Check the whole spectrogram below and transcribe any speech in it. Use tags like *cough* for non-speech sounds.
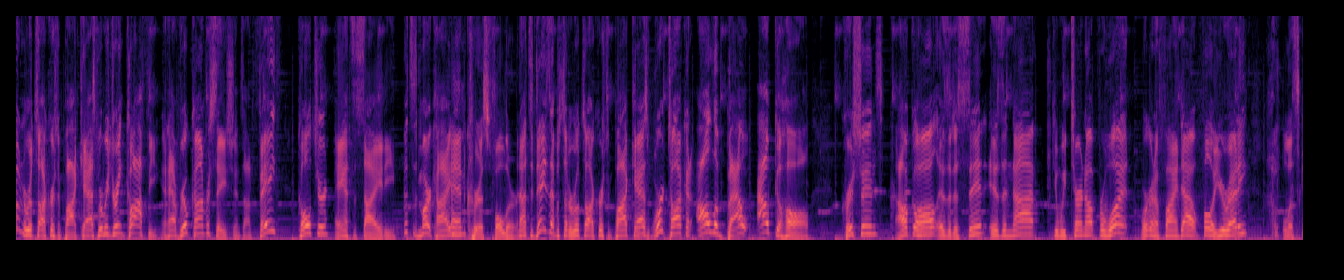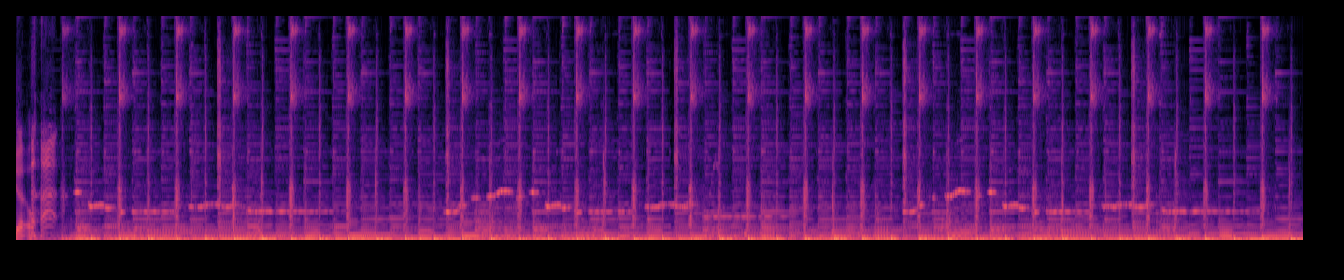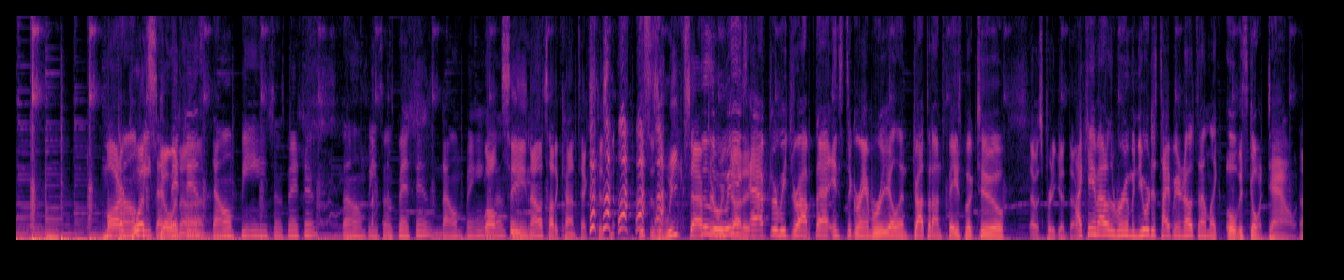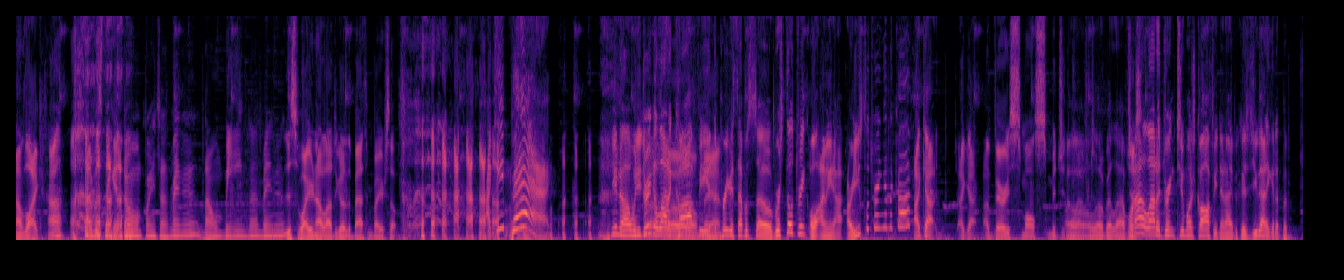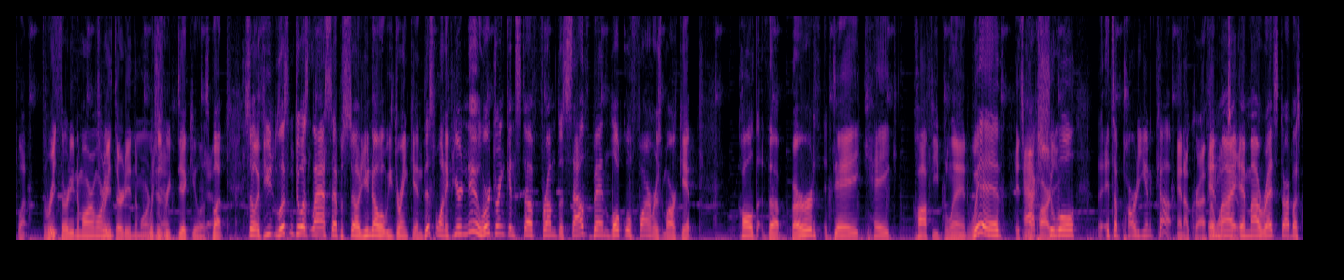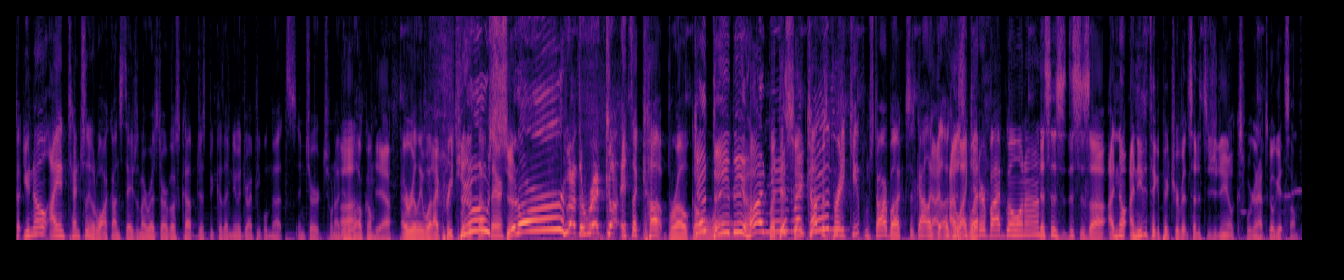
Welcome to Real Talk Christian Podcast, where we drink coffee and have real conversations on faith, culture, and society. This is Mark Hyde. and Chris Fuller. And on today's episode of Real Talk Christian Podcast, we're talking all about alcohol. Christians, alcohol, is it a sin? Is it not? Can we turn up for what? We're going to find out. Fuller, you ready? Let's go. *laughs* Mark, Don't what's be going on? Don't be suspicious. Don't be suspicious. Don't be Well, see, suspicious. now it's out of context because *laughs* this is weeks This after is we've weeks done it. after we dropped that Instagram reel and dropped it on Facebook too. That was pretty good, though. I came out of the room and you were just typing your notes, and I'm like, "Oh, it's going down." and I'm like, huh? *laughs* I was thinking, "Don't be suspicious. Don't be suspicious." this is why you're not allowed to go to the bathroom by yourself. *laughs* I came back. You know, when you drink a lot of Oh, coffee in the man. previous episode, we're still drinking. Oh, I mean, are you still drinking the coffee? I got, I got a very small smidgen Oh, left. a little bit left. we're Just- not allowed to drink too much coffee tonight because you got to get up at what three thirty tomorrow morning. 3:30 in the morning, which is yeah. ridiculous. Yeah. But so if you listened to us last episode, you know what we drink in. This one, if you're new, we're drinking stuff from the South Bend local farmers market called the Birthday Cake Coffee Blend with It's my party. actual. It's a party in a cup. And I'll cry if I in want my to. in my red Starbucks cup. You know, I intentionally would walk on stage with my red Starbucks cup just because I knew it'd drive people nuts in church when I did Ah, the welcome. yeah. I really would. I preached with it up You there. sinner! You have the red cup. It's a cup, bro. Go Get away. thee behind But me, this red cup is Satan. pretty cute from Starbucks. It's got like I- the I ugly like it. sweater vibe going on. This is this is uh I know I need to take a picture of it and send it to Janelle because we're gonna have to go get some.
